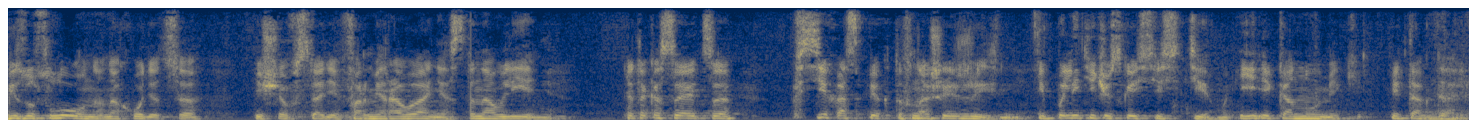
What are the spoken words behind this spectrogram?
безусловно, находится еще в стадии формирования, становления. Это касается всех аспектов нашей жизни, и политической системы, и экономики, и так далее.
